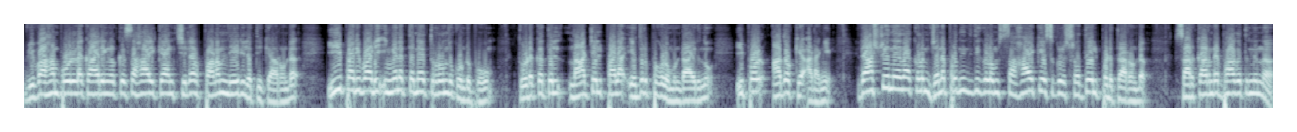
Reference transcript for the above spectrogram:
വിവാഹം പോലുള്ള കാര്യങ്ങൾക്ക് സഹായിക്കാൻ ചിലർ പണം നേരിലെത്തിക്കാറുണ്ട്. ഈ പരിപാടി ഇങ്ങനെ തന്നെ തുടർന്നു കൊണ്ടുപോകും. തുടക്കത്തിൽ നാട്ടിൽ പല എതിർപ്പുകളും ഉണ്ടായിരുന്നു. ഇപ്പോൾ അതൊക്കെ അടങ്ങി. രാഷ്ട്രീയ നേതാക്കളും ജനപ്രതിനിധികളും സഹായ കേസുകൾ ശ്രദ്ധയിൽപ്പെടുത്താറുണ്ട്. സർക്കാരിന്റെ ഭാഗത്തു നിന്ന്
